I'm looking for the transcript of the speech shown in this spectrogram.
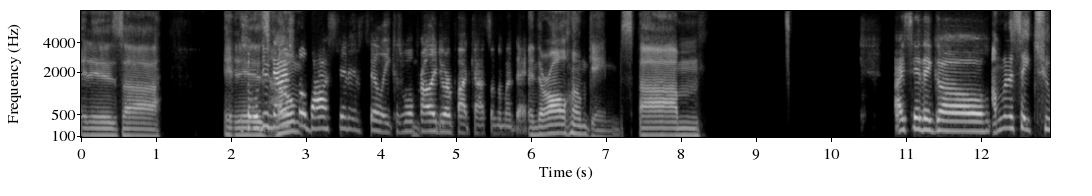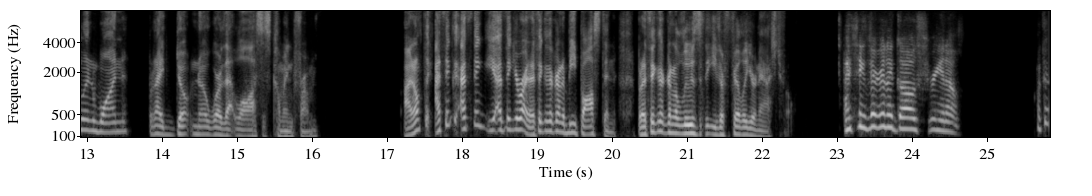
it is uh it so we'll do Nashville, Boston, and Philly because we'll probably do our podcast on the Monday. And they're all home games. Um I say they go. I'm gonna say two and one, but I don't know where that loss is coming from. I don't think. I think. I think. Yeah, I think you're right. I think they're gonna beat Boston, but I think they're gonna lose to either Philly or Nashville. I think they're gonna go three and. Oh. Okay.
